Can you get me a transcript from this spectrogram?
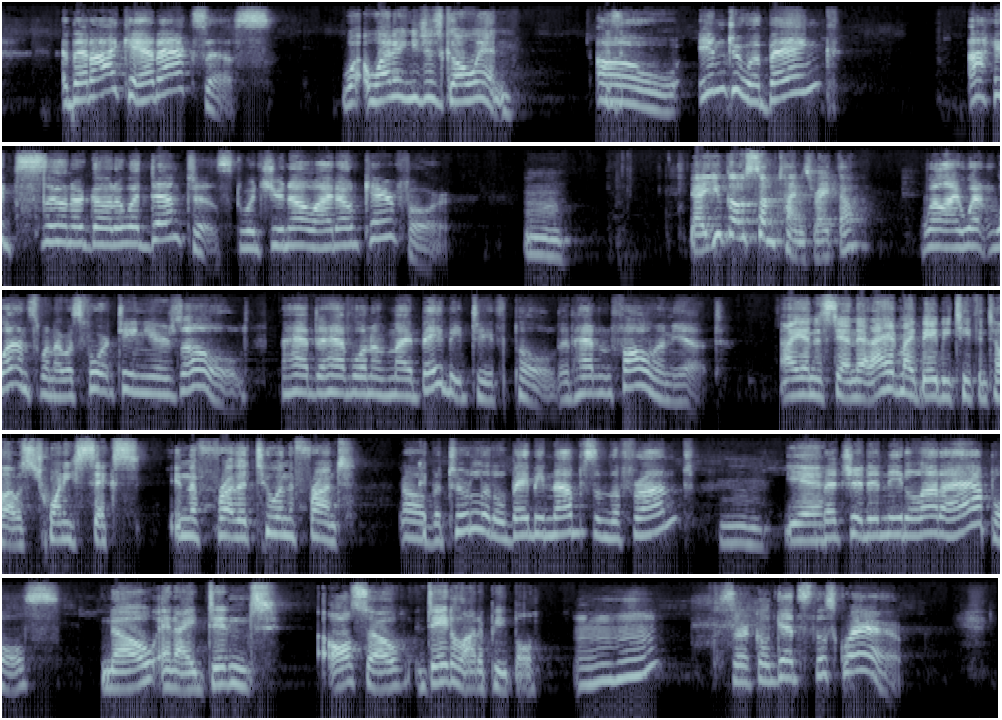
that I can't access. Wh- Why don't you just go in? Oh, into a bank? I'd sooner go to a dentist, which you know I don't care for. Mm. Now, you go sometimes, right, though? Well, I went once when I was 14 years old. I had to have one of my baby teeth pulled. It hadn't fallen yet. I understand that. I had my baby teeth until I was 26. In the front, the two in the front. Oh, the two little baby nubs in the front? Mm, yeah. Bet you didn't eat a lot of apples. no, and I didn't also date a lot of people. Mm-hmm. Circle gets the square.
